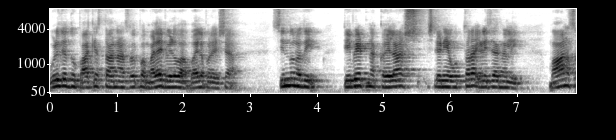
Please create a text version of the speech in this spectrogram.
ಉಳಿದದ್ದು ಪಾಕಿಸ್ತಾನ. ಸ್ವಲ್ಪ ಮಳೆ ಬೀಳುವ ಬಯಲು ಪ್ರದೇಶ. ಸಿಂಧು ನದಿ ಟಿಬೆಟ್ನ ಕೈಲಾಶ್ ಶ್ರೇಣಿಯ ಉತ್ತರ ಇಳಿಜಾರಿನಲ್ಲಿ ಮಾನಸ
